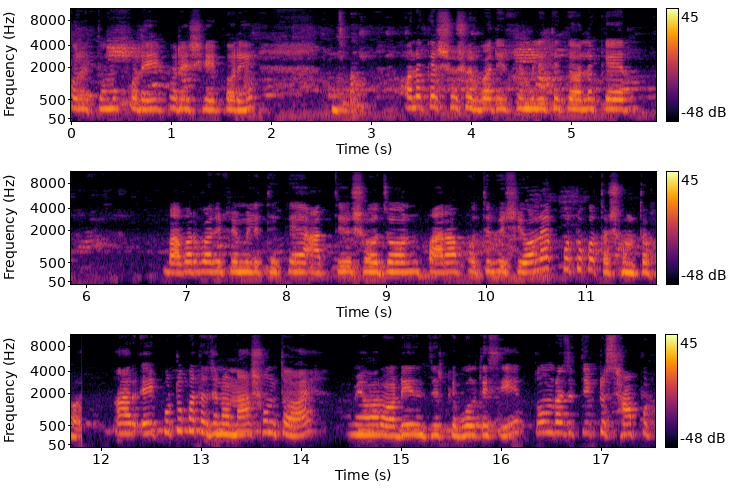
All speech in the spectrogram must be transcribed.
করে, তমুক করে এই করে, সে করে। অনেকের শ্বশুর বাড়ির ফ্যামিলি থেকে, অনেকের বাবার বাড়ির ফ্যামিলি থেকে, আত্মীয় স্বজন, পাড়া প্রতিবেশী, অনেক কটু কথা শুনতে হয়। আর এই কটু কথা যেন না শুনতে হয়, আমি আমার অডিয়েন্সদেরকে বলতেছি, তোমরা যদি একটু সাপোর্ট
